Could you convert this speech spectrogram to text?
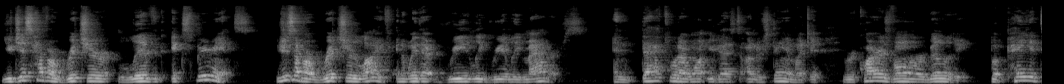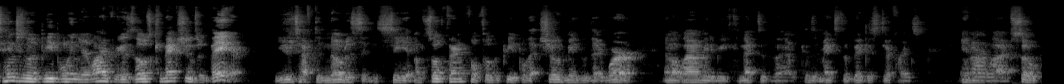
you just have a richer lived experience. You just have a richer life in a way that really, really matters. And that's what I want you guys to understand. Like it, requires vulnerability, but pay attention to the people in your life because those connections are there. You just have to notice it and see it. And I'm so thankful for the people that showed me who they were and allowed me to be connected to them because it makes the biggest difference in our lives. So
